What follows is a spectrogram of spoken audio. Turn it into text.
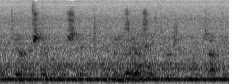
I can't understand what they're saying. But at the same time, I'm talking.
